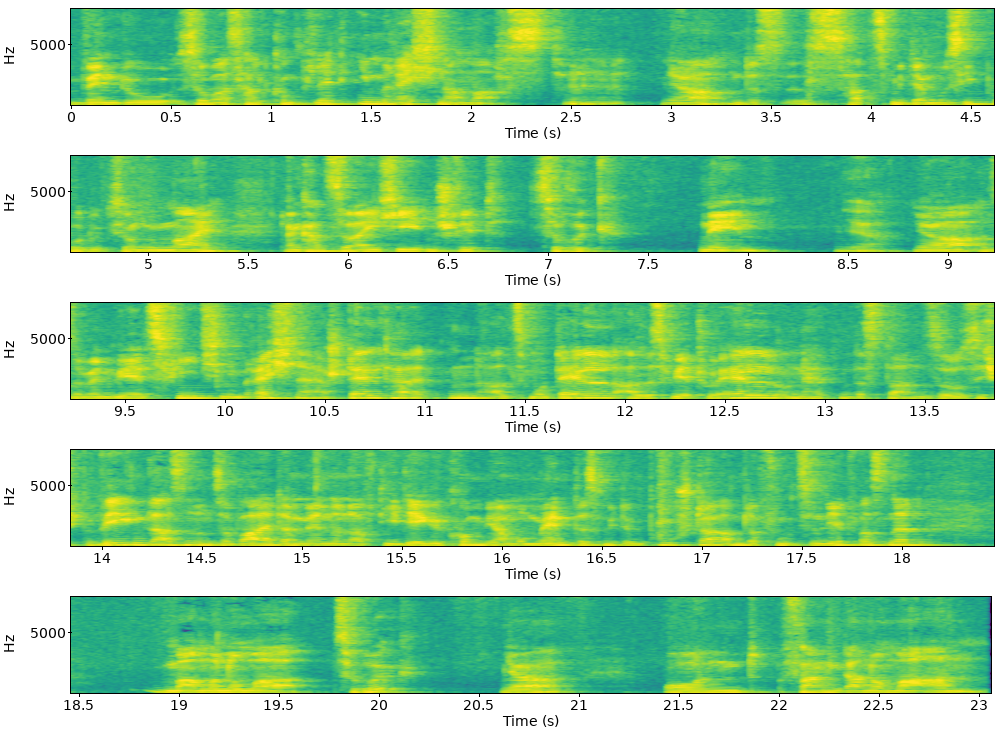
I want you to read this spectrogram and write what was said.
wenn du sowas halt komplett im Rechner machst, ja, und das, hat es mit der Musikproduktion gemein, dann kannst du eigentlich jeden Schritt zurücknehmen. Ja. Ja, also wenn wir jetzt Fietchen im Rechner erstellt hätten als Modell, alles virtuell und hätten das dann so sich bewegen lassen und so weiter, wären dann auf die Idee gekommen, ja Moment, das mit dem Buchstaben, da funktioniert was nicht, machen wir nochmal zurück, ja, und fangen da nochmal an.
